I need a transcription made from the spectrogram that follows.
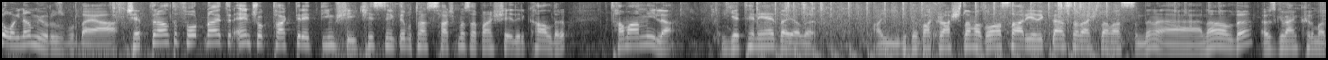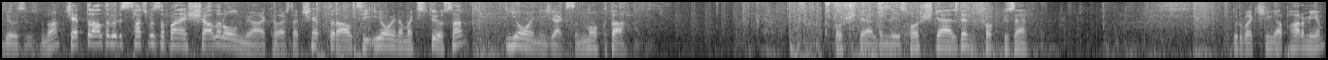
oynamıyoruz burada ya. Chapter 6 Fortnite'ın en çok takdir ettiğim şeyi kesinlikle bu tarz saçma sapan şeyleri kaldırıp tamamıyla yeteneğe dayalı Ay bir de bak rushlamaz. O hasar yedikten sonra rushlamazsın değil mi? Ha, ne oldu? Özgüven kırma diyoruz biz buna. Chapter 6'da böyle saçma sapan eşyalar olmuyor arkadaşlar. Chapter 6'yı iyi oynamak istiyorsan iyi oynayacaksın. Nokta. Hoş geldin reis. Hoş geldin. Çok güzel. Dur bakayım yapar mıyım?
